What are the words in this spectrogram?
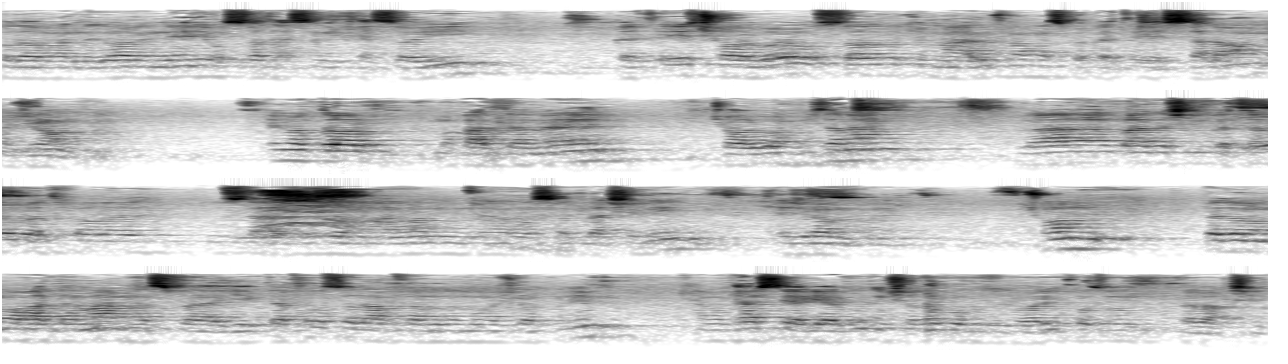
خداوندگار نی استاد حسن کسایی قطعه چارگاه استاد رو که معروف هم هست به قطعه سلام اجرا می‌کنم. این مقدار مقدمه چارگاه می‌زنم و بعدش این قطعه رو به اتفاق دوست عزیز و مهمان جناب استاد لشینی اجرا می‌کنیم. چون بدون مقدمه هم هست و یک دفعه استاد هم ما اجرا کنیم کم کسی اگر بود انشاءالله با بزرگواری خودتون ببخشید.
